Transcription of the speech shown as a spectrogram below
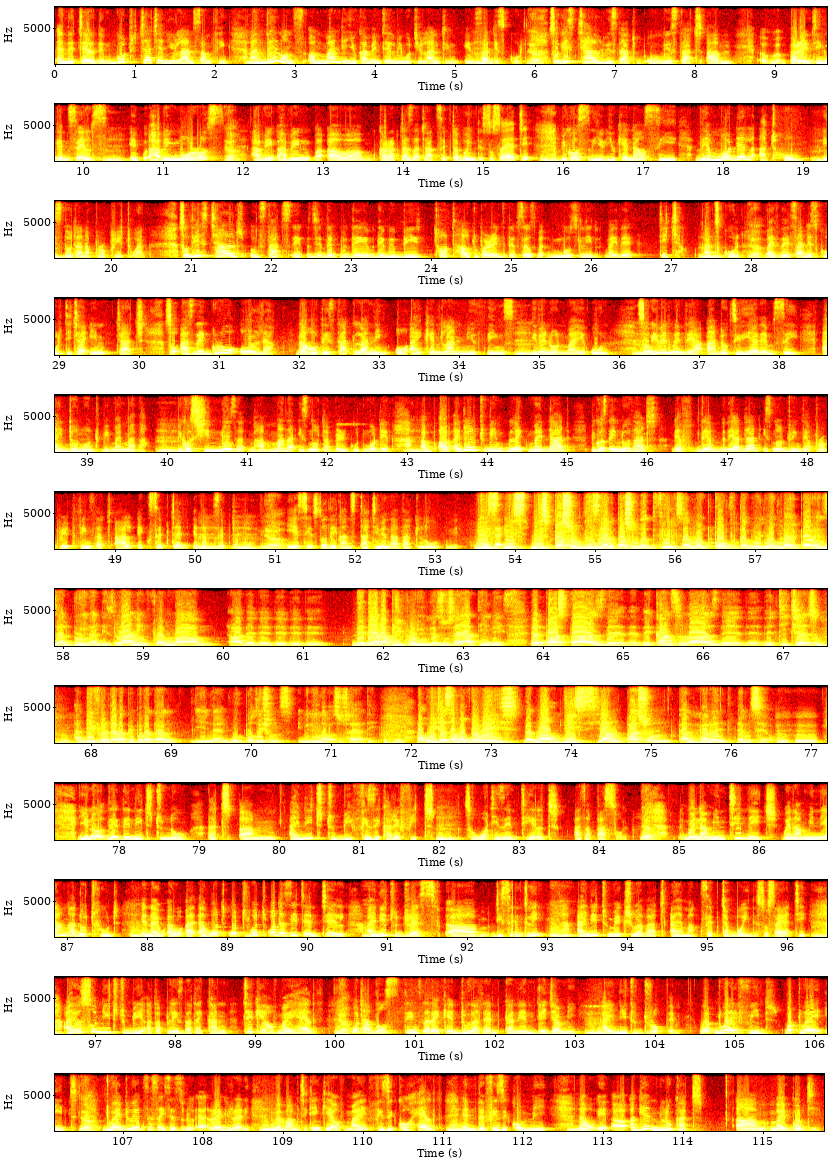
and they tell them go to church and you learn something. Mm. And then on on monday you come and tell me what you learned in, in mm. sunday school. Yeah. so this child will start will start um, parenting themselves mm. if- having morals Yeah. having having uh, characters that are acceptable in the society. Mm-hmm. Because you, you can now see their model at home mm-hmm. is not an appropriate one. So this child will start they, they, they will be taught how to parent themselves but mostly by the teacher mm -hmm. at school Yeah. by the Sunday school teacher in church so as they grow older now they start learning oh i can learn new things mm-hmm. even on my own. So mm-hmm. even when they are adults you hear them say i don't want to be my mother mm-hmm. because she knows that her mother is not a very good model. I, I- I don't want to be like my dad because they know that their, their, their dad is not doing the appropriate things that are accepted and acceptable. Yeah. yes yes. So they can start even at that low uh, this this this person this young person that feels are not comfortable with what my parents are doing and is learning from um, uh, the, the, the, the, the the, the other people in the society, the, Yes. the pastors, the, the, the counselors, the, the, the teachers, mm -hmm. and different other people that are in uh, good positions within our society. Mm -hmm. Now, which are some of the ways that now this young person can mm -hmm. parent themselves? Mm -hmm. you know they, they need to know that um, i need to be physically fit Mm -hmm. so what is entailed as a person Yeah. when i'm in teenage when i'm in young adulthood mm. and I, I, I, what, what, what, what does it entail Mm. i need to dress um, decently Mm. i need to make sure that i am acceptable in the society i also need to be at a place that i can take care of my health Yeah. what are those things that i can do that can endanger me -hmm. i need to drop them what do i feed what do i eat Yeah. do I do exercises re- uh, regularly? Remember, I'm taking care of my physical health and the physical me. Now, uh, again, look at um, my body.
